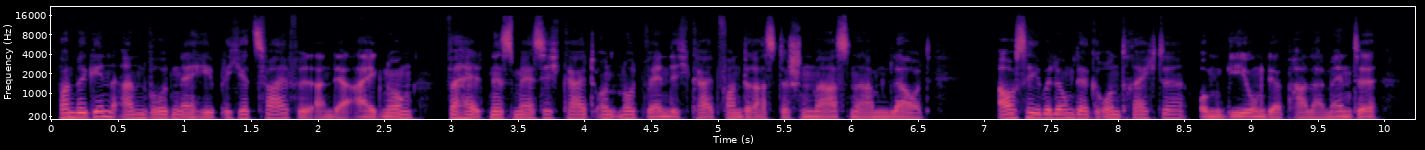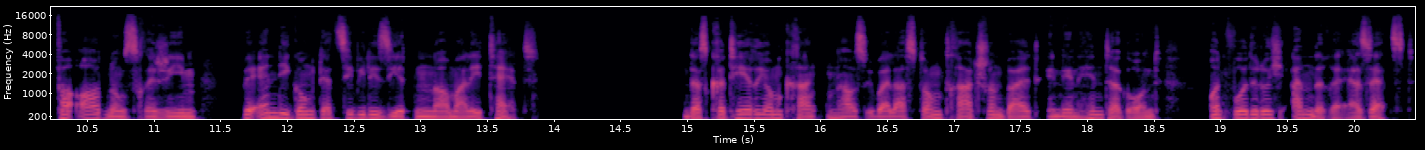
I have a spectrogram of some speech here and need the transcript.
Von Beginn an wurden erhebliche Zweifel an der Eignung, Verhältnismäßigkeit und Notwendigkeit von drastischen Maßnahmen laut. Aushebelung der Grundrechte, Umgehung der Parlamente, Verordnungsregime, Beendigung der zivilisierten Normalität. Das Kriterium Krankenhausüberlastung trat schon bald in den Hintergrund und wurde durch andere ersetzt.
